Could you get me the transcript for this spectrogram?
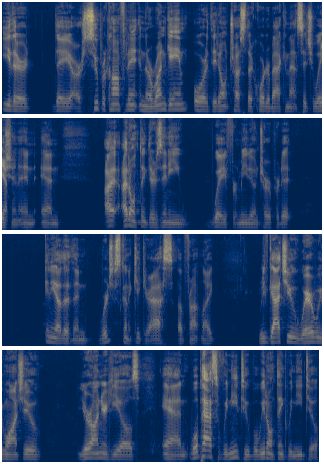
either they are super confident in their run game, or they don't trust their quarterback in that situation, and and I I don't think there's any way for me to interpret it any other than we're just going to kick your ass up front. Like we've got you where we want you. You're on your heels and we'll pass if we need to, but we don't think we need to.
